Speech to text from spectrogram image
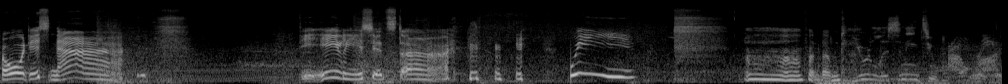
Tod ist nah. Die Eli ist jetzt da. Hui. Oh, verdammt. You're listening to Outrun,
